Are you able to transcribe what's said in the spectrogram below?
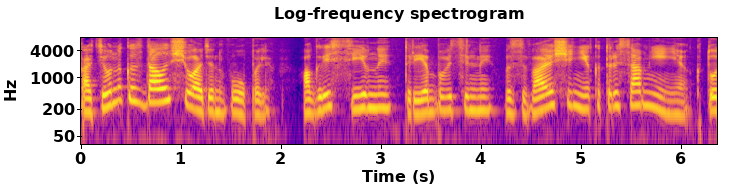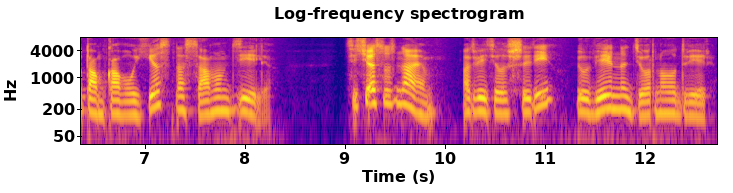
Котенок издал еще один вопль, агрессивный, требовательный, вызывающий некоторые сомнения, кто там кого ест на самом деле. Сейчас узнаем, ответила Шири и уверенно дернула дверь.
